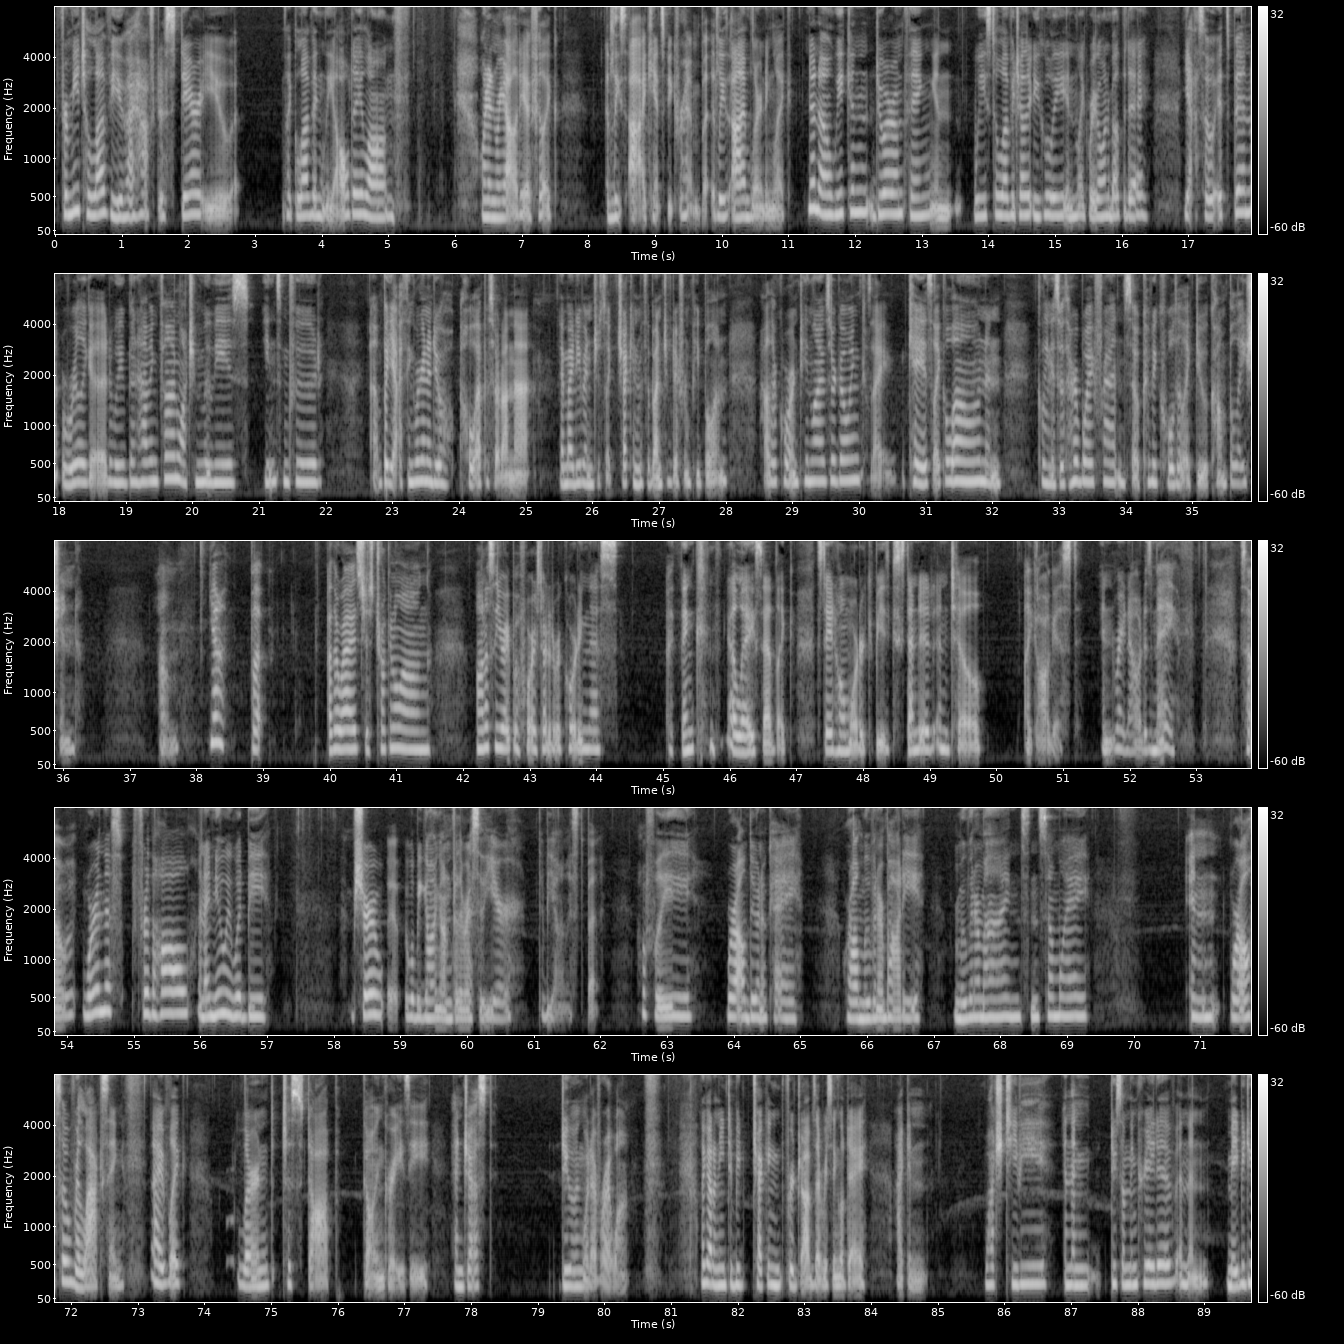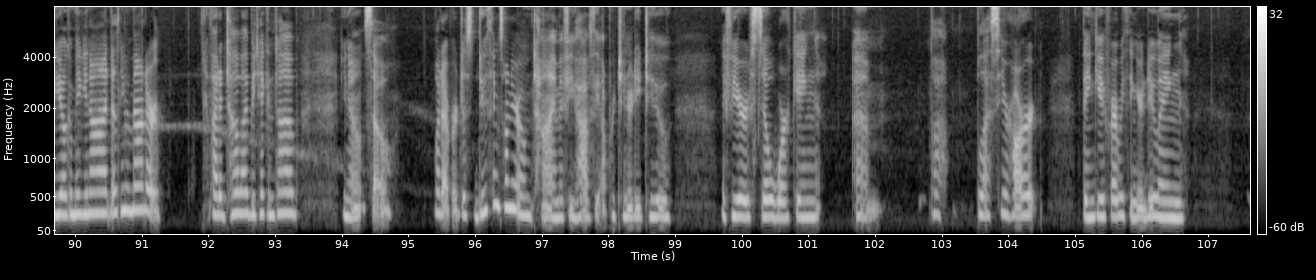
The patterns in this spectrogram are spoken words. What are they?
for me to love you, I have to stare at you like lovingly all day long. when in reality, I feel like, at least I, I can't speak for him, but at least I'm learning like, no, no, we can do our own thing and we still love each other equally and like we're going about the day. Yeah, so it's been really good. We've been having fun watching movies, eating some food. Uh, but yeah, I think we're gonna do a whole episode on that. I might even just like check in with a bunch of different people on how their quarantine lives are going because I Kay is like alone and Colleen is with her boyfriend, so it could be cool to like do a compilation. Um, yeah, but otherwise, just trucking along. Honestly, right before I started recording this, I think LA said like stay at home order could be extended until like August, and right now it is May. So we're in this for the haul, and I knew we would be. I'm sure it will be going on for the rest of the year, to be honest, but hopefully we're all doing okay. We're all moving our body, we're moving our minds in some way. And we're also relaxing. I've like learned to stop going crazy and just doing whatever I want. like, I don't need to be checking for jobs every single day. I can watch TV and then do something creative and then maybe do yoga, maybe not. It doesn't even matter. If I had a tub, I'd be taking a tub, you know, so whatever. Just do things on your own time if you have the opportunity to. If you're still working, um, oh, bless your heart. Thank you for everything you're doing.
